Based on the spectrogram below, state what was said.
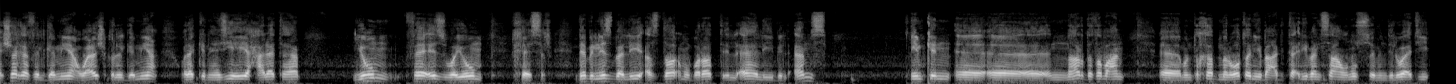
شغف الجميع وعشق للجميع ولكن هذه هي حالتها يوم فائز ويوم خاسر. ده بالنسبة لأصداء مباراة الأهلي بالأمس. يمكن آآ آآ النهارده طبعا منتخبنا الوطني بعد تقريبا ساعة ونص من دلوقتي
